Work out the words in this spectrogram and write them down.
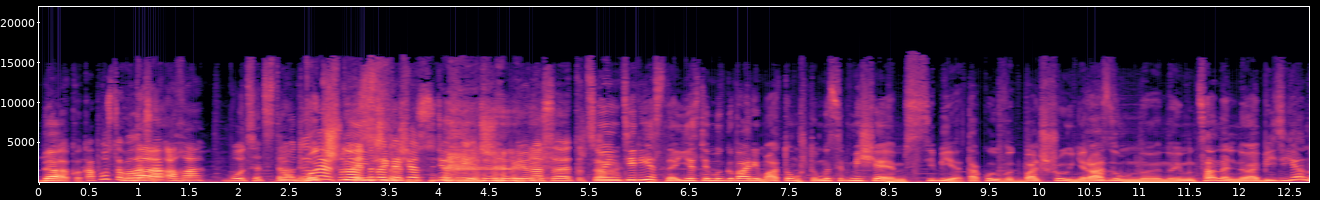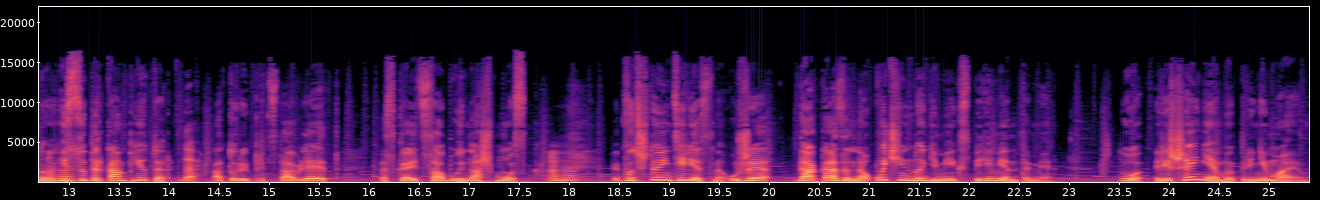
Что Да. такое? Капуста в Да, волосах? ага, вот с этой Ну, стороны. ты Вот знаешь, что у нас интересно. это сейчас идет речь. У нас этот Что самый. интересно, если мы говорим о том, что мы совмещаем в себе такую вот большую, неразумную, но эмоциональную обезьяну Мгм. и суперкомпьютер, Да. который представляет, так сказать, собой наш мозг. Мгм. Так вот, что интересно, уже доказано очень многими экспериментами, что решения мы принимаем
